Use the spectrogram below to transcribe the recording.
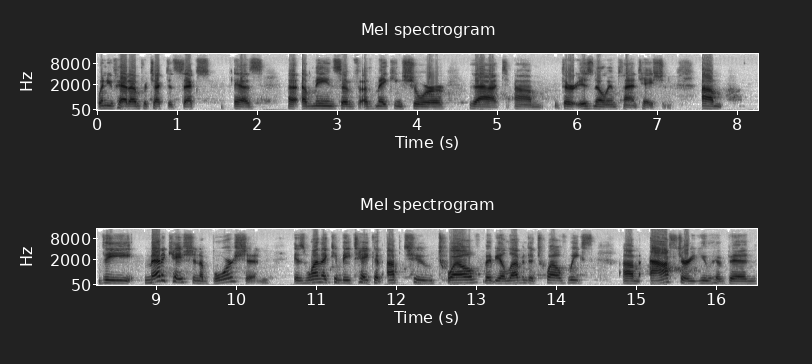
when you've had unprotected sex as a, means of, of making sure that um, there is no implantation. Um, the medication abortion is one that can be taken up to 12, maybe 11 to 12 weeks um, after you have been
